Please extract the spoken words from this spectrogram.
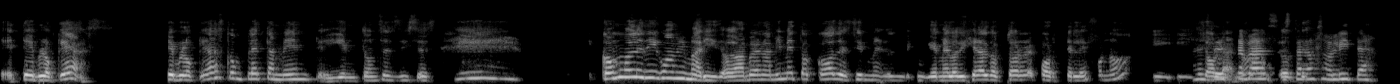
eh, te bloqueas, te bloqueas completamente y entonces dices, ¿Cómo le digo a mi marido? Ah, bueno, a mí me tocó decirme que me lo dijera el doctor por teléfono y, y sola. Estabas, ¿no? solita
